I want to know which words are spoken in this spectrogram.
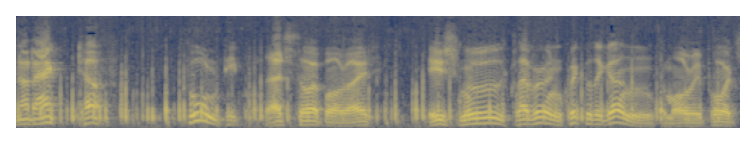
not act tough. Fool people. That's Thorpe, all right. He's smooth, clever, and quick with a gun, from all reports.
